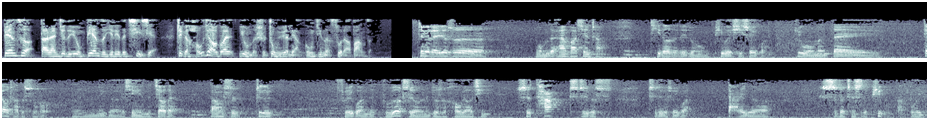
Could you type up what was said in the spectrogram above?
鞭策当然就得用鞭子一类的器械。这个侯教官用的是重约两公斤的塑料棒子。这个呢，就是。我们在案发现场提到的这种 PVC 水管，据我们在调查的时候，嗯，那个嫌疑人的交代，当时这个水管的主要持有人就是侯耀清，是他持这个持这个水管打了一个死者陈氏的屁股，打的多一点。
